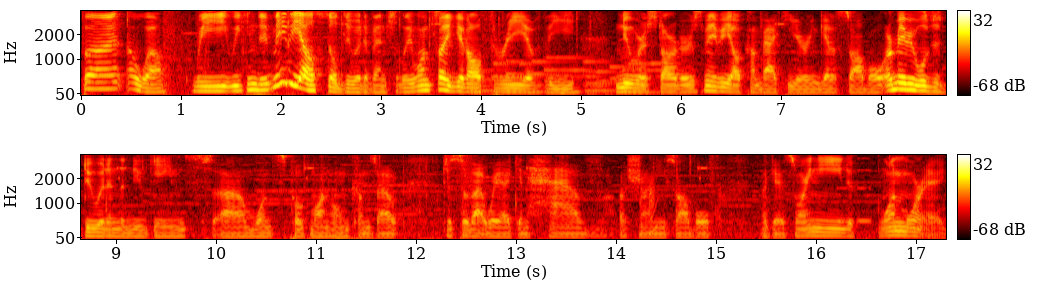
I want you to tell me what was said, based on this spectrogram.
But, oh well. We, we can do... Maybe I'll still do it eventually. Once I get all three of the newer starters, maybe I'll come back here and get a Sobble. Or maybe we'll just do it in the new games uh, once Pokemon Home comes out. Just so that way I can have a shiny Sobble. Okay, so I need one more egg.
